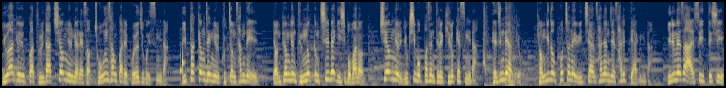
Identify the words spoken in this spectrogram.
유아교육과 둘 다 취업률 면에서 좋은 성과를 보여주고 있습니다. 입학 경쟁률 9.3대1, 연평균 등록금 725만 원, 취업률 65%를 기록했습니다. 대진대학교, 경기도 포천에 위치한 4년제 사립대학입니다. 이름에서 알 수 있듯이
